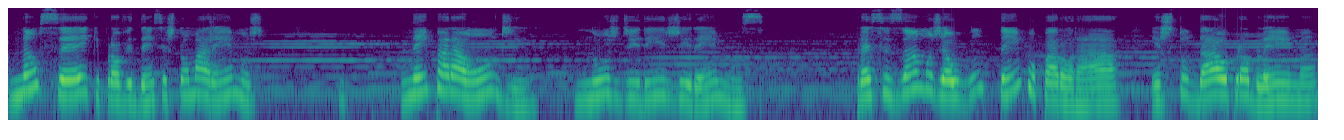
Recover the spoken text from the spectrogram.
Não sei que providências tomaremos, nem para onde nos dirigiremos. Precisamos de algum tempo para orar, estudar o problema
